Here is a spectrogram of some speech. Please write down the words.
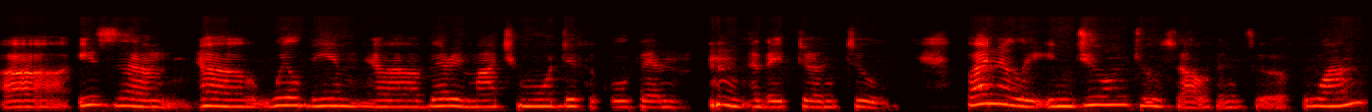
uh, is um, uh, will be uh, very much more difficult than they turned to. Finally, in June 2001,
